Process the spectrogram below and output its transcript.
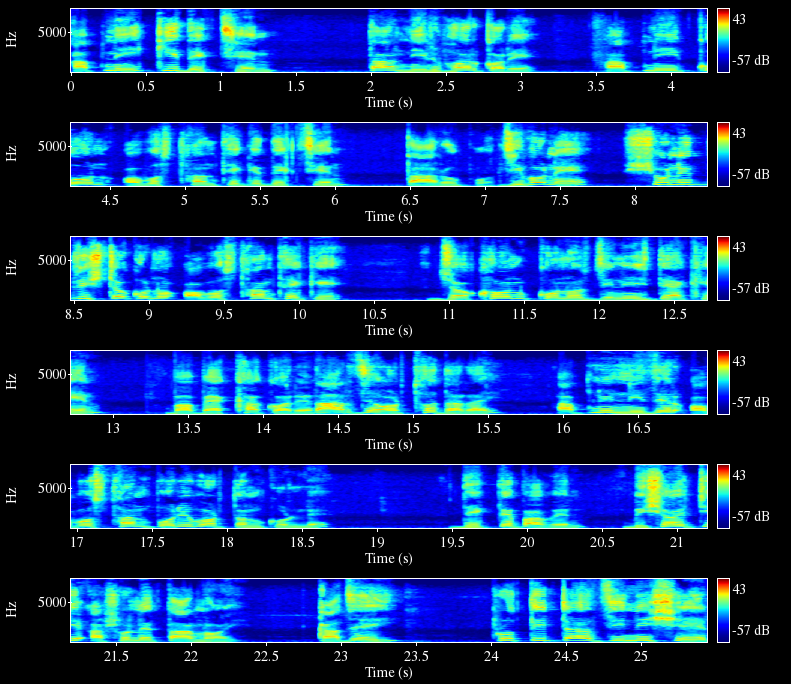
আপনি কি দেখছেন তা নির্ভর করে আপনি কোন অবস্থান থেকে দেখছেন তার ওপর। জীবনে সুনির্দিষ্ট কোনো অবস্থান থেকে যখন কোনো জিনিস দেখেন বা ব্যাখ্যা করেন, তার যে অর্থ দাঁড়ায়, আপনি নিজের অবস্থান পরিবর্তন করলে দেখতে পাবেন বিষয়টি আসলে তা নয়। কাজেই প্রতিটা জিনিসের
